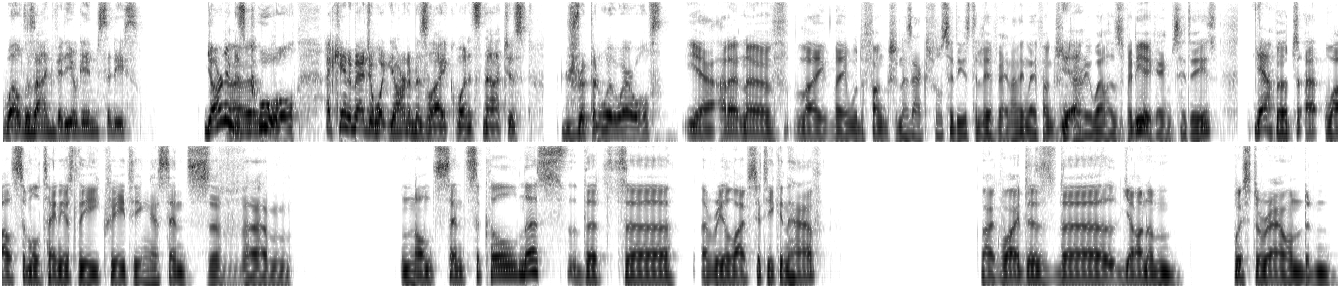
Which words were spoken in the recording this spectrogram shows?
well designed video game cities? Yharnam is Uh, cool. I can't imagine what Yharnam is like when it's not just dripping with werewolves. Yeah, I don't know if like they would function as actual cities to live in. I think they function Yeah. very well as video game cities, Yeah, but uh, while simultaneously creating a sense of um, nonsensicalness that uh, a real life city can have. Like, why does the Yharnam twist around and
